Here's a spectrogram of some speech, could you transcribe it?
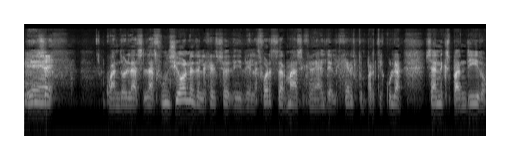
Eh, Sí. Cuando las, las funciones del ejército y de las Fuerzas Armadas en general, del ejército en particular, se han expandido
